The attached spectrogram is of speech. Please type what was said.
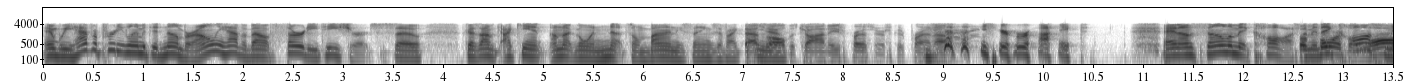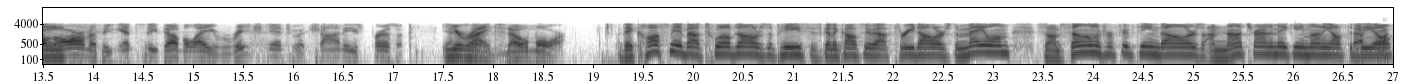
and we have a pretty limited number. I only have about thirty T-shirts, so because I'm I can't I'm not going nuts on buying these things if I That's you know, all the Chinese prisoners could print up. You're right. And I'm selling them at cost. Before I mean, they cost me. the long me. arm of the NCAA reached into a Chinese prison. You're right. No more. They cost me about twelve dollars a piece. It's going to cost me about three dollars to mail them. So I'm selling them for fifteen dollars. I'm not trying to make any money off the That's deal. right.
